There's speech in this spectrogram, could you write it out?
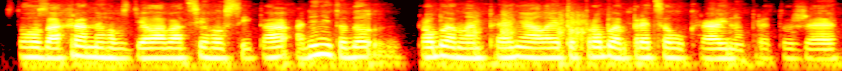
z toho záchranného vzdelávacieho sita a není to do, problém len pre ne, ale je to problém pre celú krajinu, pretože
